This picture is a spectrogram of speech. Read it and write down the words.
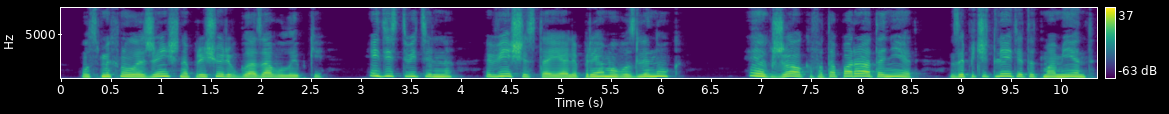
– усмехнулась женщина, прищурив глаза в улыбке. И действительно, вещи стояли прямо возле ног. «Эх, жалко, фотоаппарата нет. Запечатлеть этот момент»,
